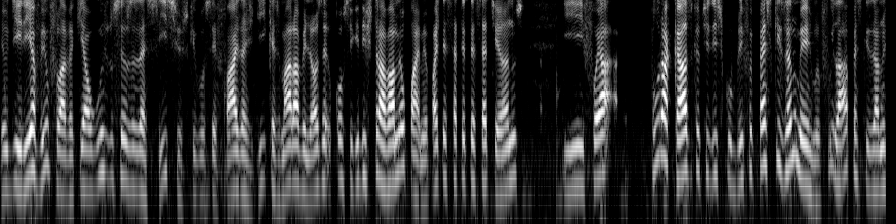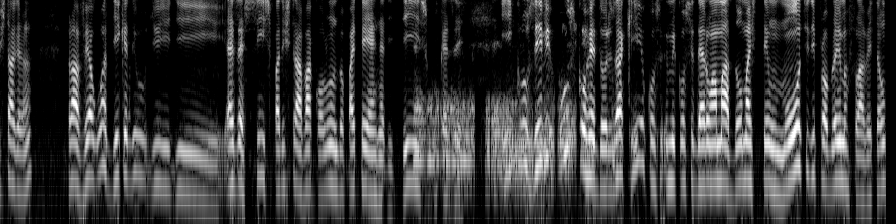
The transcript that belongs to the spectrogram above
Eu diria, viu, Flávia, que alguns dos seus exercícios que você faz, as dicas maravilhosas, eu consegui destravar meu pai. Meu pai tem 77 anos e foi a, por acaso que eu te descobri, foi pesquisando mesmo. Eu fui lá pesquisar no Instagram para ver alguma dica de, de, de exercício para destravar a coluna. Meu pai tem hernia de disco, quer dizer. E, inclusive, os corredores aqui, eu, eu, me considero um amador, mas tem um monte de problema, Flávia. Então,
